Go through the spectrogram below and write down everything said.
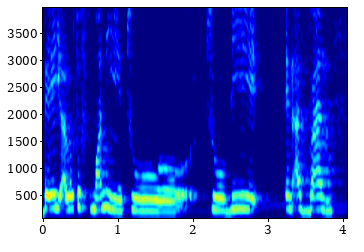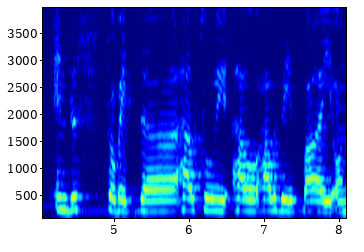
pay a lot of money to to be in advance in this topic the how to how how they spy on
